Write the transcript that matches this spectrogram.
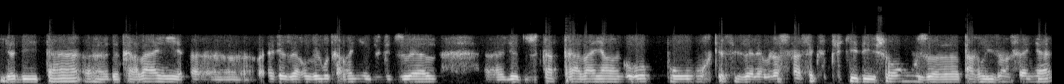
Il y a des temps euh, de travail euh, réservés au travail individuel. il y a du temps de travail en groupe pour que ces élèves-là se fassent expliquer des choses par les enseignants.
